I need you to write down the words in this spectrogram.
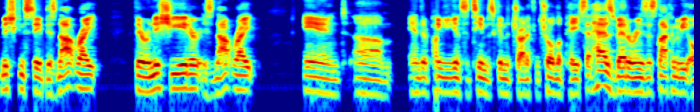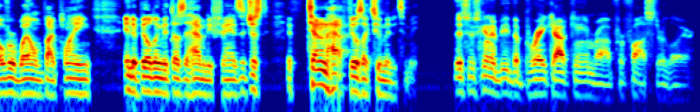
Michigan State is not right. Their initiator is not right. And um, and they're playing against a team that's going to try to control the pace that has veterans. It's not going to be overwhelmed by playing in a building that doesn't have any fans. It just if 10 and a half feels like too many to me. This is going to be the breakout game rob for Foster Loyer.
